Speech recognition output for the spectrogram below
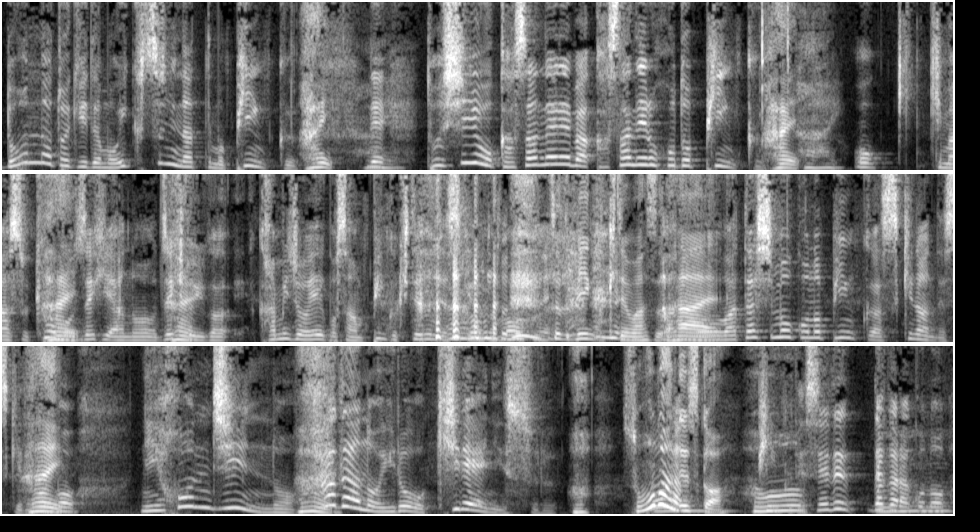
どんな時でもいくつになってもピンク、はい。で年を重ねれば重ねるほどピンクはい。はいを着ます。今日はいもぜひ、あのぜひというか上条英子さんピンク着てるんですけれども、ちょっとピンク着てます。あのはい。私もこのピンクが好きなんですけれども、はい日本人のはい。肌の色をきれいにする、あ、そうなんですか？ピンクですね。でだからこの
